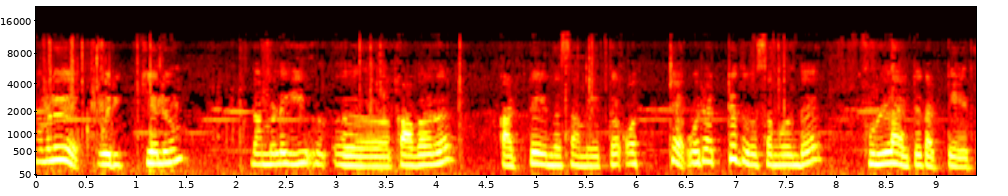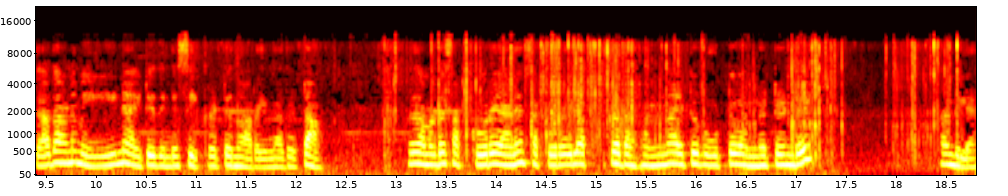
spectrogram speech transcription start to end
നമ്മൾ ഒരിക്കലും നമ്മൾ ഈ കവറ് കട്ട് ചെയ്യുന്ന സമയത്ത് ഒറ്റ ഒരൊറ്റ ദിവസം കൊണ്ട് ഫുള്ളായിട്ട് കട്ട് ചെയ്യരുത്. അതാണ് മെയിനായിട്ട് ഇതിന്റെ സീക്രട്ട് എന്ന് പറയുന്നത് കേട്ടോ ഇത് നമ്മുടെ സക്കൂറയാണ്. സക്കൂറയിലൊക്കെ നന്നായിട്ട് റൂട്ട് വന്നിട്ടുണ്ട്. കണ്ടില്ലേ?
